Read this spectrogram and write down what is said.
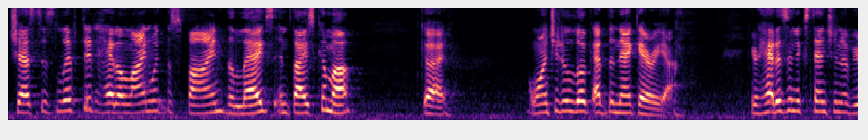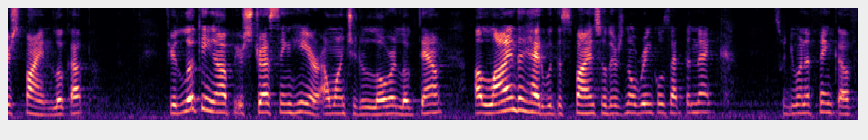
chest is lifted, head aligned with the spine, the legs and thighs come up. Good. I want you to look at the neck area. Your head is an extension of your spine. Look up. If you're looking up, you're stressing here. I want you to lower, look down. Align the head with the spine so there's no wrinkles at the neck. That's what you want to think of.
